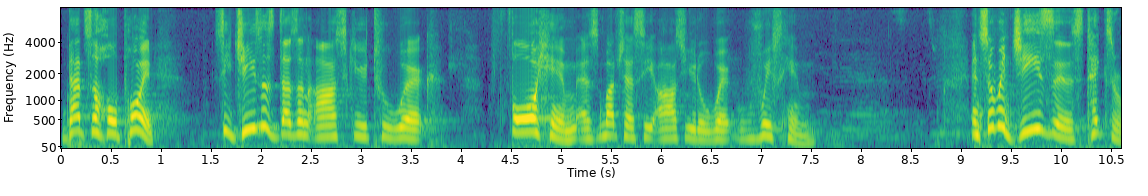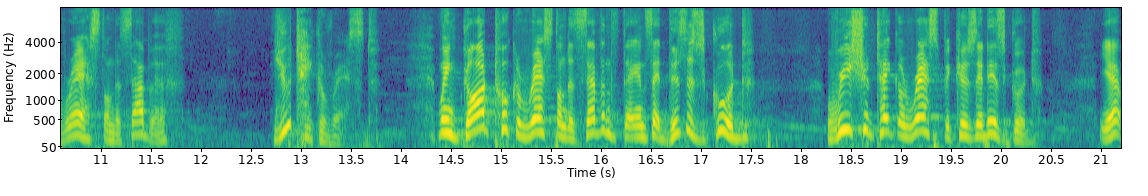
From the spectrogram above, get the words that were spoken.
That's the whole point. See, Jesus doesn't ask you to work for Him as much as He asks you to work with Him. And so when Jesus takes a rest on the Sabbath, you take a rest. When God took a rest on the seventh day and said, This is good, we should take a rest because it is good. Yeah?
